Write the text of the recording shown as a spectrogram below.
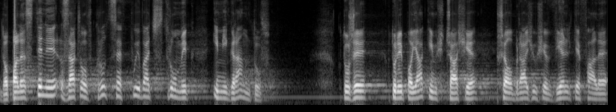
do Palestyny zaczął wkrótce wpływać strumyk imigrantów, którzy, który po jakimś czasie przeobraził się w wielkie fale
